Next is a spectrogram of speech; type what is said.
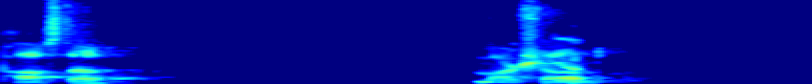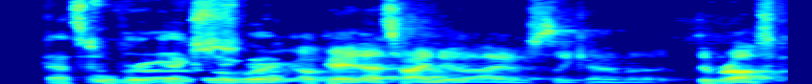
Pasta, Marshall. Yep. That's DeBrusk. over a decade. Okay, that's what I knew. I was thinking of it. DeBrusk.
